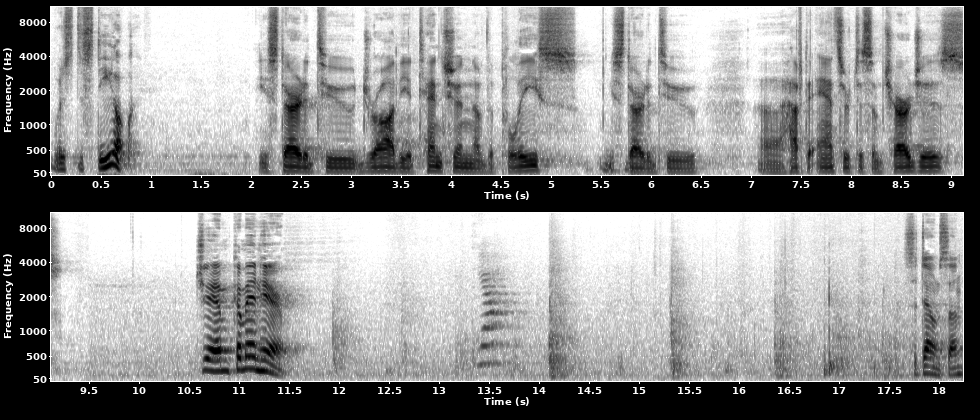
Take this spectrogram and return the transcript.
was to steal. You started to draw the attention of the police. You started to uh, have to answer to some charges. Jim, come in here. Sit down, son.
